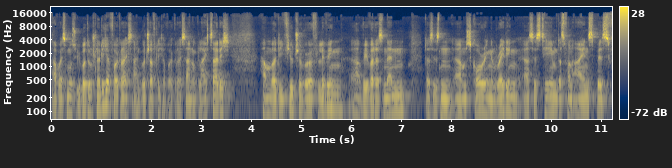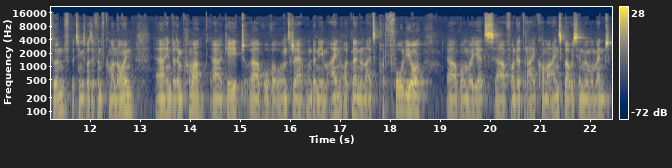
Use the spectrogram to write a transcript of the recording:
Aber es muss überdurchschnittlich erfolgreich sein, wirtschaftlich erfolgreich sein und gleichzeitig haben wir die Future Worth Living, äh, wie wir das nennen. Das ist ein ähm, Scoring- und Rating-System, das von 1 bis 5 beziehungsweise 5,9 äh, hinter dem Komma äh, geht, äh, wo wir unsere Unternehmen einordnen und als Portfolio äh, wollen wir jetzt äh, von der 3,1, glaube ich, sind wir im Moment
